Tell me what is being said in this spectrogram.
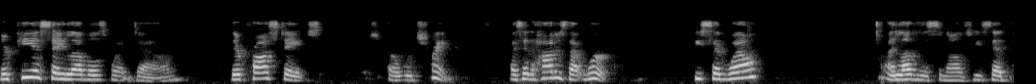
their PSA levels went down, their prostates uh, would shrink. I said, How does that work? He said, Well, I love this analogy. He said,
